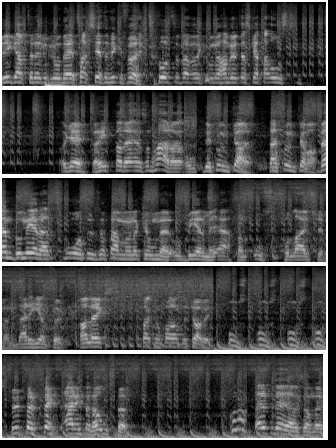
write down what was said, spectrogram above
Big up till dig min broder, tack så jättemycket för 2500 kronor, han vill att jag ska äta ost. Okej, jag hittade en sån här ost, det funkar. Det här funkar va? Vem donerar 2500 kronor och ber mig äta en ost på livestreamen? Det här är helt sjukt. Alex, tack som fan, nu kör vi. Ost, ost, ost, ost. Hur perfekt är inte den här osten? Kolla, det här är för dig Alexander.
